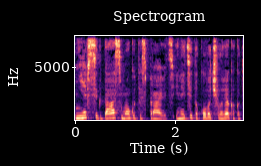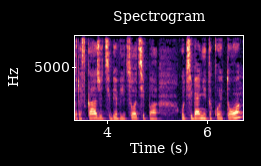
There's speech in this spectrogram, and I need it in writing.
не всегда смогут исправить и найти такого человека, который скажет тебе в лицо, типа, у тебя не такой тон,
